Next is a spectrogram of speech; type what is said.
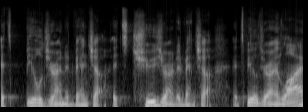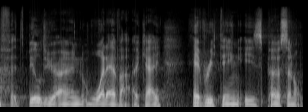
it's build your own adventure. It's choose your own adventure. It's build your own life. It's build your own whatever, okay? Everything is personal.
